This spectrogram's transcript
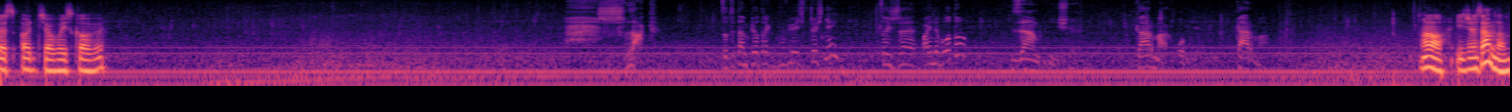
Przez oddział wojskowy. Szlak. Co ty tam, Piotrek, mówiłeś wcześniej? Coś, że fajne było to? Zamknij się. Karma, chłopie. Karma. O, idzie za mną.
